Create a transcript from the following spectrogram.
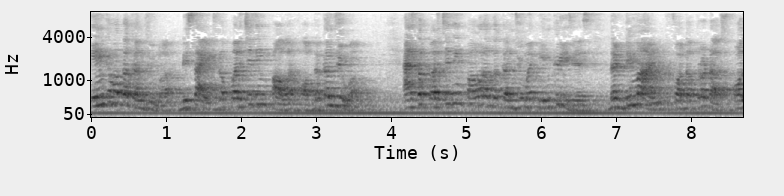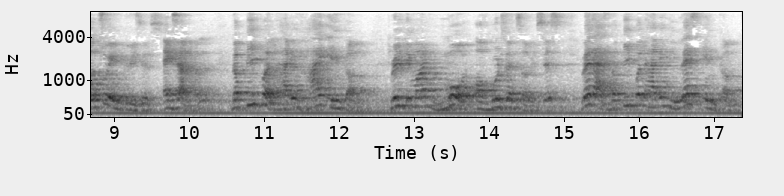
Income of the consumer decides the purchasing power of the consumer. As the purchasing power of the consumer increases, the demand for the products also increases. Example, the people having high income will demand more of goods and services whereas the people having less income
